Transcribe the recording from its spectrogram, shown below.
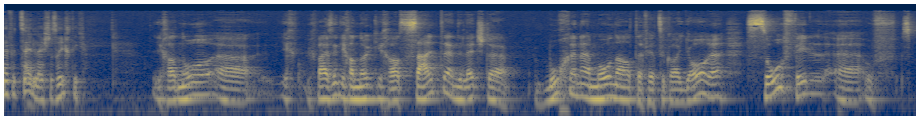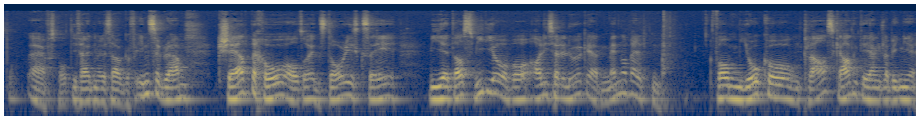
erzählen, ist das richtig? Ich habe nur, äh, ich, ich weiß nicht, ich habe, ich habe selten in den letzten Wochen, Monaten, vielleicht sogar Jahren so viel äh, auf, Sp äh, auf Spotify, ich will sagen, auf Instagram geshared bekommen oder in Stories gesehen, wie das Video, wo alle sollen schauen, Männerwelten vom Joko und Klaas, gar nicht, die haben glaube ich irgendwie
